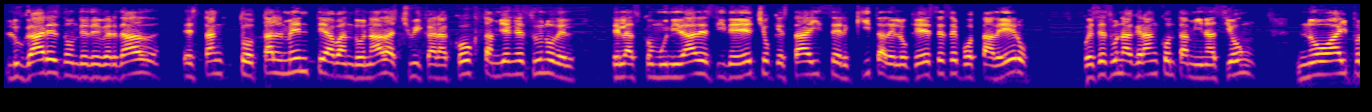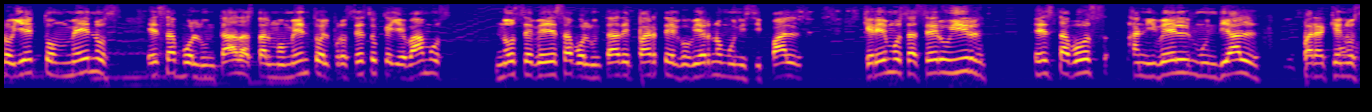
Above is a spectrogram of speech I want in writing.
lugares donde de verdad están totalmente abandonadas. Chuicaracoc también es uno de, de las comunidades y de hecho que está ahí cerquita de lo que es ese botadero, pues es una gran contaminación. No hay proyecto menos esa voluntad hasta el momento, el proceso que llevamos, no se ve esa voluntad de parte del gobierno municipal. Queremos hacer huir esta voz a nivel mundial para que nos,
